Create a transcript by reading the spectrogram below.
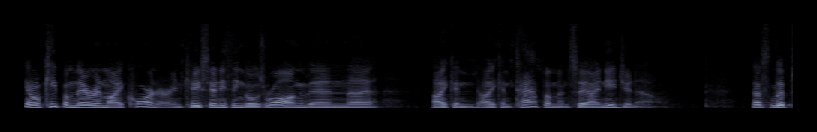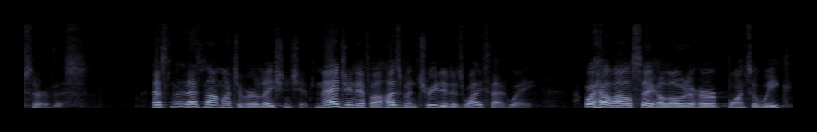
you know keep him there in my corner in case anything goes wrong. Then uh, I can I can tap him and say I need you now. That's lip service. That's, that's not much of a relationship. Imagine if a husband treated his wife that way. Well, I'll say hello to her once a week.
